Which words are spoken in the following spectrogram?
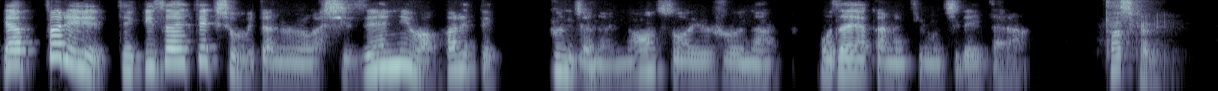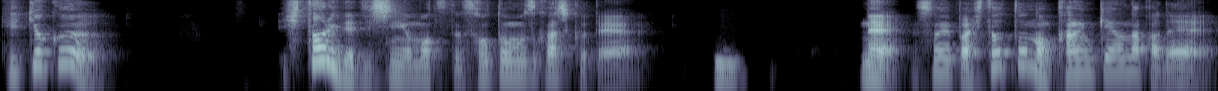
やっぱり適材適所みたいなのが自然に分かれてくんじゃないの？そういうふうな穏やかな気持ちでいたら。確かに。結局、一人で自信を持つって相当難しくて、うんね、そうやっぱ人との関係の中で、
